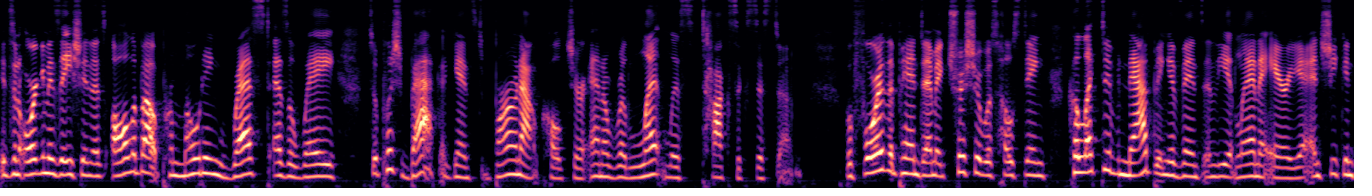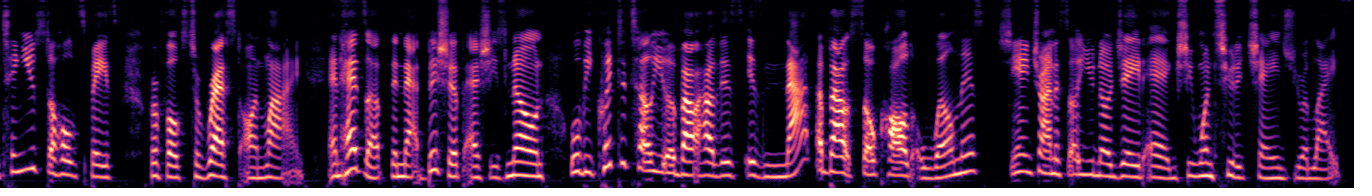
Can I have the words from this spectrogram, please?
It's an organization that's all about promoting rest as a way to push back against burnout culture and a relentless toxic system. Before the pandemic, Tricia was hosting collective napping events in the Atlanta area, and she continues to hold space for folks to rest online. And heads up, the Nap Bishop, as she's known, will be quick to tell you about how this is not about so called wellness. She ain't trying to sell you no jade egg, she wants you to change your life.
